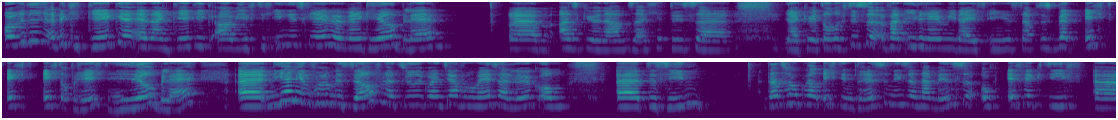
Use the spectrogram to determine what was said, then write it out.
order heb ik gekeken. En dan keek ik, oh, wie heeft zich ingeschreven? En werd ik heel blij. Um, als ik uw naam zag. Dus uh, ja, ik weet ondertussen van iedereen wie dat is ingestapt. Dus ik ben echt, echt, echt oprecht heel blij. Uh, niet alleen voor mezelf natuurlijk, want ja, voor mij is dat leuk om uh, te zien dat er ook wel echt interesse is en dat mensen ook effectief uh,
